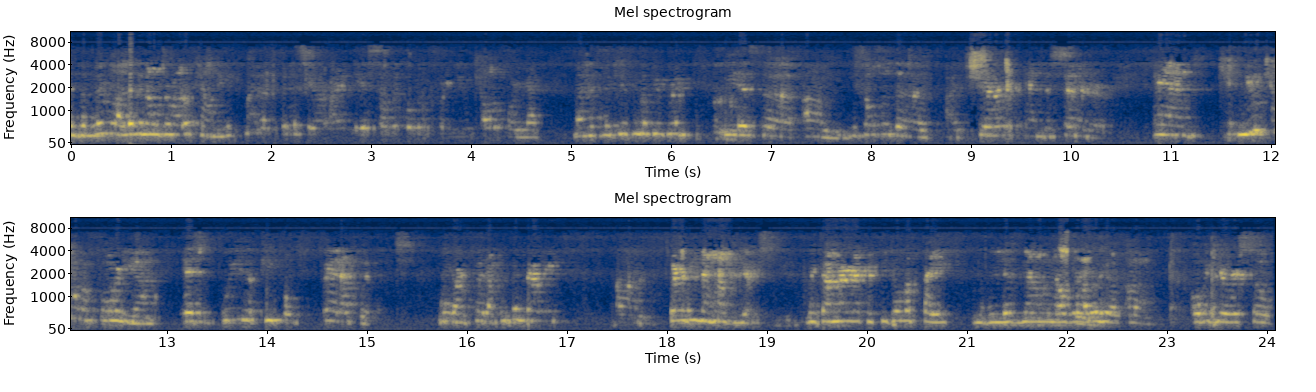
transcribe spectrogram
in the middle, I live in El Dorado County. My husband is here. I am the assembly woman for New California. My husband, you come up here, He is the, um, he's also the uh, chair and the senator. And New California is we the people fed up with it. We are fed up. We've been married um, 30 and a half years. We got married at Cathedral of Faith. We live now in El Dorado uh, over here. So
